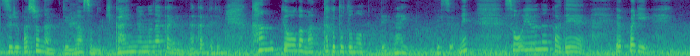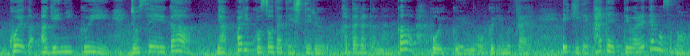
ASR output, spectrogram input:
する場所なんていうのはその機械の中にはなかったり環境が全く整ってないですよね。そういう中でやっぱり声が上げにくい女性がやっぱり子育てしてる方々なんかは保育園の送り迎え駅で立てって言われてもその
